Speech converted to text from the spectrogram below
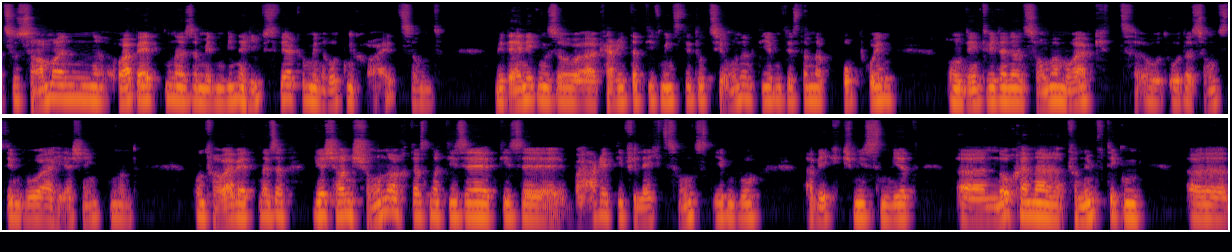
Zusammenarbeiten, also mit dem Wiener Hilfswerk und mit dem Roten Kreuz und mit einigen so karitativen Institutionen, die eben das dann abholen und entweder in einen Sommermarkt oder sonst irgendwo auch herschenken und, und verarbeiten. Also wir schauen schon auch, dass man diese, diese Ware, die vielleicht sonst irgendwo weggeschmissen wird, äh, noch einer vernünftigen äh,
